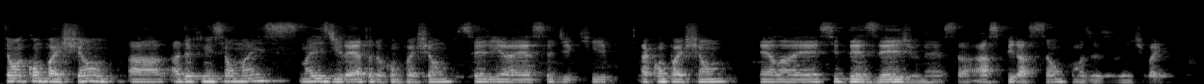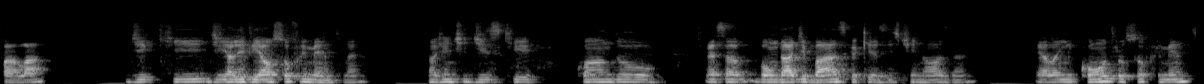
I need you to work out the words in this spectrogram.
Então, a compaixão, a, a definição mais, mais direta da compaixão seria essa de que a compaixão ela é esse desejo, né, essa aspiração, como às vezes a gente vai falar, de que de aliviar o sofrimento, né? A gente diz que quando essa bondade básica que existe em nós, né, ela encontra o sofrimento,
